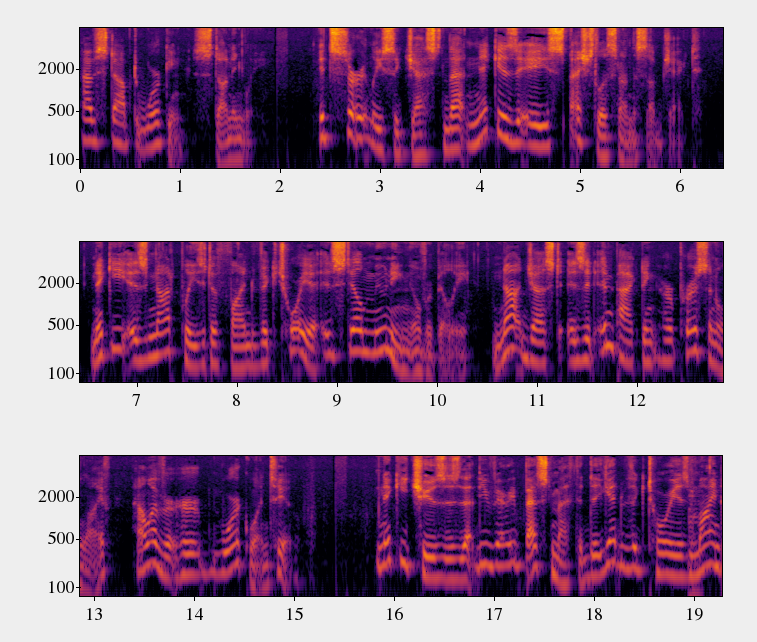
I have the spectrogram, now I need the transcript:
have stopped working stunningly. It certainly suggests that Nick is a specialist on the subject. Nikki is not pleased to find Victoria is still mooning over Billy. Not just is it impacting her personal life, however, her work one too. Nikki chooses that the very best method to get Victoria's mind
